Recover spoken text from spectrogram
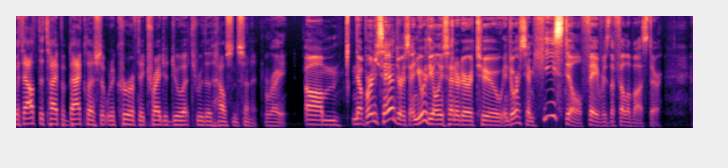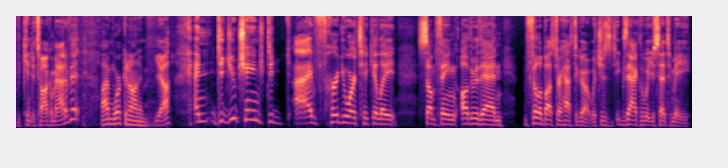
without the type of backlash that would occur if they tried to do it through the House and Senate. Right. Um, now, Bernie Sanders, and you were the only senator to endorse him, he still favors the filibuster. Can you talk him out of it? I'm working on him. Yeah. And did you change? Did I've heard you articulate something other than filibuster has to go, which is exactly what you said to me.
